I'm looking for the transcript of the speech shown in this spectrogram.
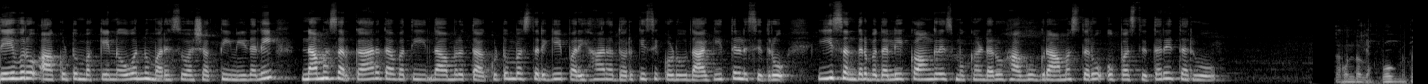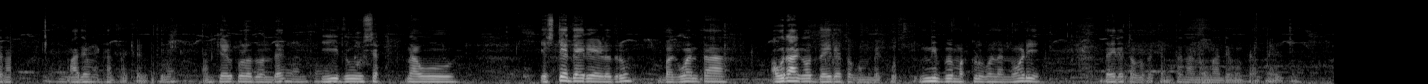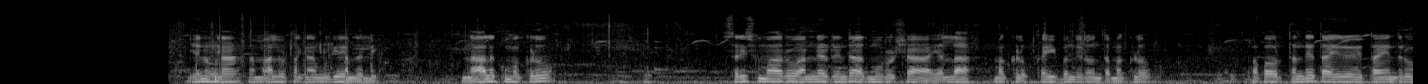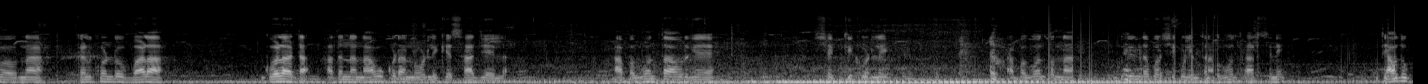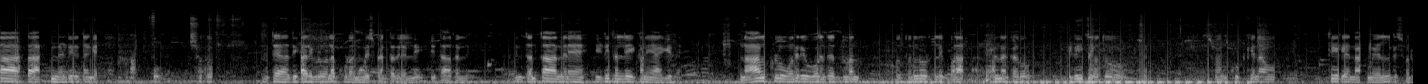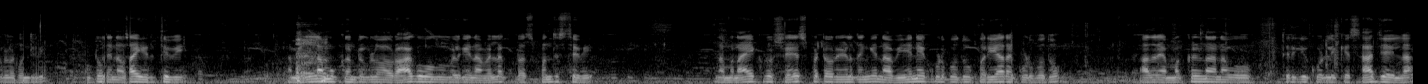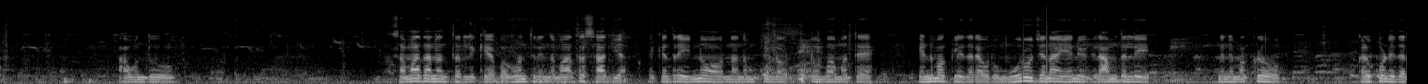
ದೇವರು ಆ ಕುಟುಂಬಕ್ಕೆ ನೋವನ್ನು ಮರೆಸುವ ಶಕ್ತಿ ನೀಡಲಿ. ನಮ್ಮ ಸರ್ಕಾರದ ವತಿಯಿಂದ ಮೃತ ಕುಟುಂಬಸ್ಥರಿಗೆ ಪರಿಹಾರ ದೊರಕಿಸಿಕೊಡುವುದಾಗಿ ತಿಳಿಸಿದರು. ಈ ಸಂದರ್ಭದಲ್ಲಿ ಕಾಂಗ್ರೆಸ್ ಮುಖಂಡರು ಹಾಗೂ ಗ್ರಾಮಸ್ಥರು ಉಪಸ್ಥಿತರಿದ್ದರು. ಮಾಧ್ಯಮ ಮುಖಾಂತರ ಕೇಳ್ತೀನಿ. ನಾನು ಕೇಳ್ಕೊಳ್ಳೋದು ಒಂದೇ. ಇದು ಶಕ್ ನಾವು ಎಷ್ಟೇ ಧೈರ್ಯ ಹೇಳಿದ್ರು ಭಗವಂತ ಅವರಾಗೋ ಧೈರ್ಯ ತಗೊಬೇಕು ಇನ್ನಿಬ್ಬರು ಮಕ್ಕಳುಗಳನ್ನ ನೋಡಿ ಧೈರ್ಯ ತಗೋಬೇಕಂತ ನಾನು ಮಾಧ್ಯಮ ಮುಖಾಂತರ ಹೇಳ್ತೀನಿ. ಏನು ನಮ್ಮ ಆಲೂರು ಮುಗಿಯಲ್ಲಿ ಮುಗಿಯದಲ್ಲಿ ನಾಲ್ಕು ಮಕ್ಕಳು ಸರಿಸುಮಾರು ಹನ್ನೆರಡರಿಂದ ಹದಿಮೂರು ವರ್ಷ ಎಲ್ಲ ಮಕ್ಕಳು, ಕೈಗೆ ಬಂದಿರುವಂಥ ಮಕ್ಕಳು. ಪಾಪ ಅವ್ರ ತಂದೆ ತಾಯಿ, ತಾಯಂದಿರು ಅವ್ರನ್ನ ಕಳ್ಕೊಂಡು ಭಾಳ ಗೋಳಾಟ. ಅದನ್ನು ನಾವು ಕೂಡ ನೋಡಲಿಕ್ಕೆ ಸಾಧ್ಯ ಇಲ್ಲ. ಆ ಭಗವಂತ ಅವ್ರಿಗೆ ಶಕ್ತಿ ಕೊಡಲಿ. ಆ ಭಗವಂತನ ಇದರಿಂದ ಕೊಡಲಿ ಅಂತ ಭಗವಂತ ಪ್ರಾರ್ಥಿಸ್ತೀನಿ ಯಾವುದು ನಡೆದಿದ್ದಂಗೆ ಮತ್ತು ಅಧಿಕಾರಿಗಳು ಎಲ್ಲ ಕೂಡ ವಹಿಸ್ಬೇಕಾಗ್ತದೆ ಇಲ್ಲಿ ಈ ತಾರಲ್ಲಿ ಇಂಥ ಹಿಡಿದಲ್ಲಿ ಕಣಿಯಾಗಿದೆ ನಾಲ್ಕು ಒಂದರಿ ಹೋದ ತುಲ್ಲೂರಲ್ಲಿ ಭಾಳ ಅನ್ನಗಳು ಇಡೀ ಇವತ್ತು ಸ್ವಂತ ಕುಟ್ಟಿಗೆ ನಾವು ಎಲ್ಲ ಸ್ವರ್ಗಳು ಬಂದೀವಿ. ಕುಟುಂಬದಲ್ಲಿ ನಾವು ಸಹ ಇರ್ತೀವಿ. ನಮ್ಮೆಲ್ಲ ಮುಖಂಡರುಗಳು, ಅವ್ರ ಆಗು ಹೋಗುಗಳಿಗೆ ನಾವೆಲ್ಲ ಕೂಡ ಸ್ಪಂದಿಸ್ತೀವಿ. ನಮ್ಮ ನಾಯಕರು ಶ್ರೇಯಸ್ ಭಟ್ ಹೇಳ್ದಂಗೆ ನಾವು ಏನೇ ಕೊಡ್ಬೋದು, ಪರಿಹಾರ ಕೊಡ್ಬೋದು. ಆದರೆ ಮಕ್ಕಳನ್ನ ನಾವು ತಿರುಗಿ ಕೊಡಲಿಕ್ಕೆ ಸಾಧ್ಯ ಇಲ್ಲ. ಆ ಒಂದು ಸಮಾಧಾನ ತರಲಿಕ್ಕೆ ಭಗವಂತನಿಂದ ಮಾತ್ರ ಸಾಧ್ಯ. ಯಾಕೆಂದರೆ ಇನ್ನೂ ಅವ್ರನ್ನ ನಂಬ್ಕೊಂಡು ಅವ್ರ ಕುಟುಂಬ ಮತ್ತು ಹೆಣ್ಮಕ್ಳಿದ್ದಾರೆ ಅವರು ಮೂರು ಜನ ಏನು ಗ್ರಾಮದಲ್ಲಿ ನನ್ನ ಮಕ್ಕಳು ಕಳ್ಕೊಂಡಿದ್ದಾರೆ.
